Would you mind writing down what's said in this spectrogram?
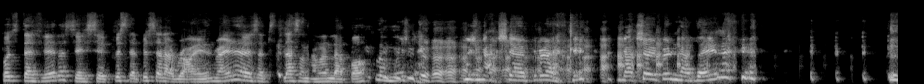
pas tout à fait, là. C'est c'est plus, c'était plus à la Ryan. Ryan avait sa petite place en avant de la porte, là. Moi, je, moi, je marchais un peu, je marchais un peu le matin, là.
